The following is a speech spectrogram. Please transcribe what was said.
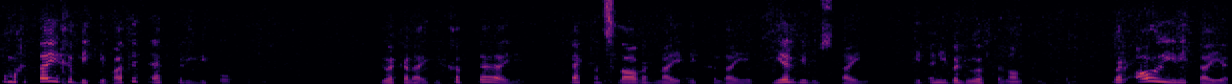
Kom getuig 'n bietjie, wat het ek vir hierdie volk gedoen? Toe ek hulle uit Egipte uit die plek van slawerny uitgelei het deur die woestyn en in die beloofde land ingebring. Oor al hierdie tye,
